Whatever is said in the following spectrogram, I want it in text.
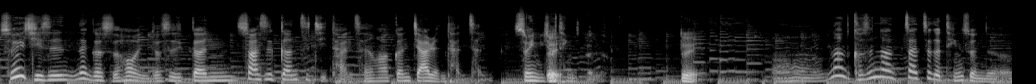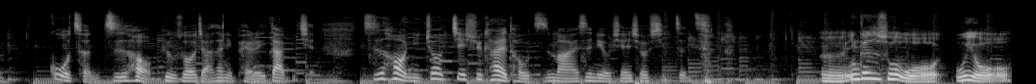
所以其实那个时候你就是跟算是跟自己坦诚，然后跟家人坦诚，所以你就停损了。对。对哦，那可是那在这个停损的过程之后，譬如说，假设你赔了一大笔钱之后，你就继续开始投资吗？还是你有先休息一阵子？呃，应该是说我我有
